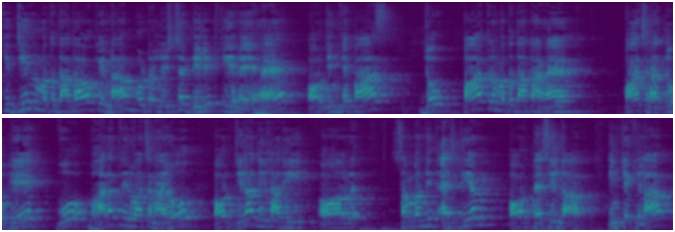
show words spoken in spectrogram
कि जिन मतदाताओं के नाम वोटर लिस्ट से डिलीट किए गए हैं और जिनके पास जो पात्र मतदाता हैं पाँच राज्यों के, वो भारत निर्वाचन आयोग और जिलाधिकारी और संबंधित एसडीएम और तहसीलदार। इनके खिलाफ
